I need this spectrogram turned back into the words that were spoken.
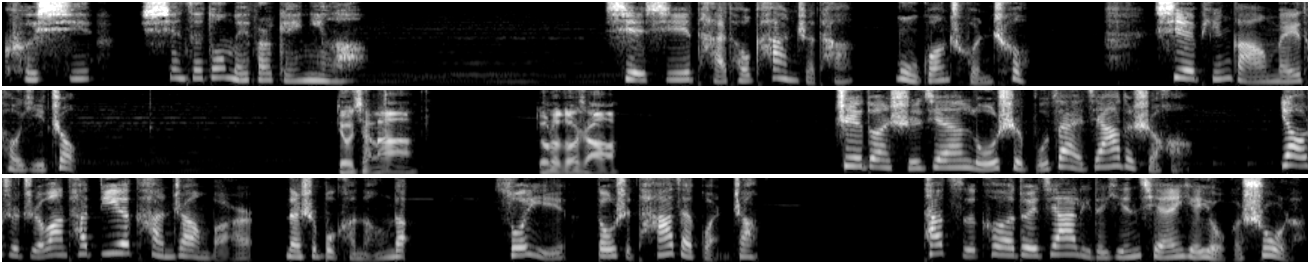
可惜。”现在都没法给你了。谢希抬头看着他，目光纯澈。谢平岗眉头一皱：“丢钱了？丢了多少？”这段时间卢氏不在家的时候，要是指望他爹看账本那是不可能的，所以都是他在管账。他此刻对家里的银钱也有个数了。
